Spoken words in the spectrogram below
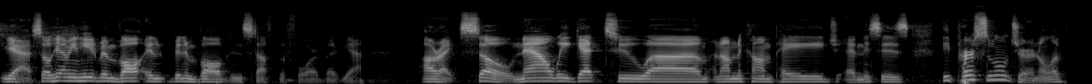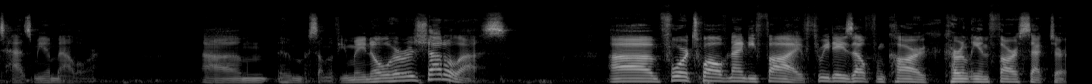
Yeah, so he, I mean, he'd been involved in, been involved in stuff before, but yeah. All right, so now we get to um, an Omnicom page, and this is the personal journal of Tasmia Malor. Um, um, some of you may know her as Shadowlass. Uh, 41295, three days out from Karg, currently in Thar sector.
